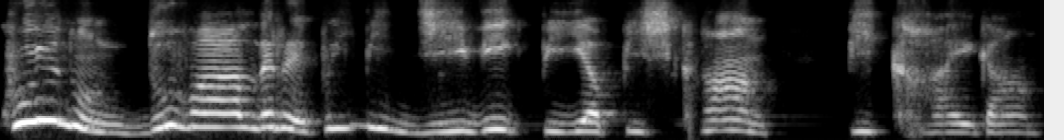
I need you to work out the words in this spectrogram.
Kuyunun duvarları bir, bir civik, bir yapışkan, bir kaygan.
